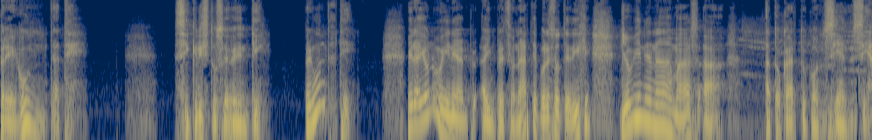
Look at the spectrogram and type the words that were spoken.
Pregúntate si Cristo se ve en ti. Pregúntate. Mira, yo no vine a, impresionarte, por eso te dije, yo vine nada más a, a tocar tu conciencia.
